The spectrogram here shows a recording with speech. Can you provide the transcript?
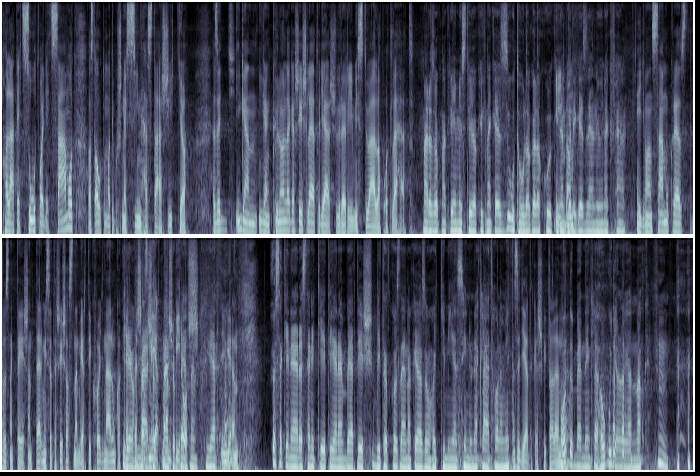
ha lát egy szót vagy egy számot, azt automatikusan egy színhez társítja. Ez egy igen, igen különleges, és lehet, hogy elsőre rémisztő állapot lehet. Már azoknak rémisztő, akiknek ez utólag alakul ki, Így nem van. pedig ezzel nőnek fel. Így van, számukra ez valószínűleg teljesen természetes, és azt nem értik, hogy nálunk a kettes igen, mások, miért nem piros. Nem. Igen. igen. Össze kéne ereszteni két ilyen embert, és vitatkoznának-e azon, hogy ki milyen színűnek lát valamit. Ez egy érdekes vita lenne. Ott döbbennénk le, ha ugyanolyannak. Hm.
